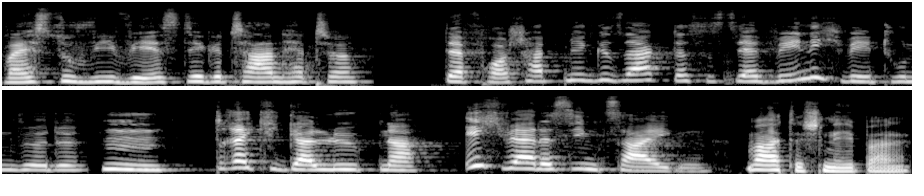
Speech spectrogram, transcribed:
Weißt du, wie weh es dir getan hätte? Der Frosch hat mir gesagt, dass es sehr wenig wehtun würde. Hm, dreckiger Lügner. Ich werde es ihm zeigen. Warte, Schneeball.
